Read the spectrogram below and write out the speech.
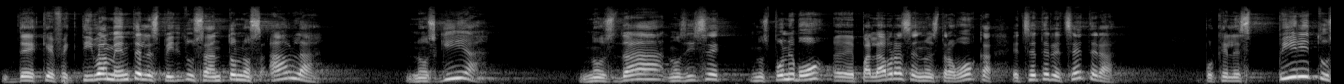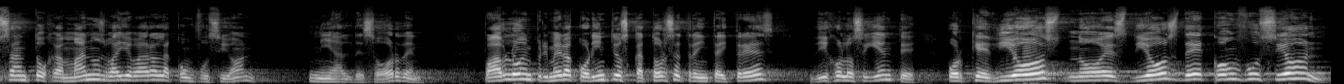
de que efectivamente el Espíritu Santo nos habla, nos guía, nos da, nos dice, nos pone eh, palabras en nuestra boca, etcétera, etcétera. Porque el Espíritu Santo jamás nos va a llevar a la confusión ni al desorden. Pablo en 1 Corintios 14, 33 dijo lo siguiente, porque Dios no es Dios de confusión.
